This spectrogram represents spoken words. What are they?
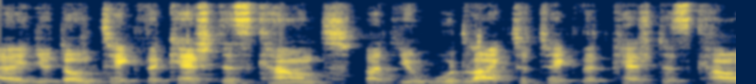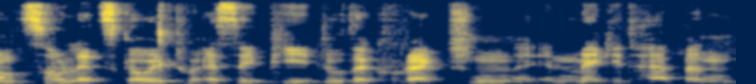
uh, you don't take the cash discount, but you would like to take that cash discount. So let's go into SAP, do the correction, and make it happen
